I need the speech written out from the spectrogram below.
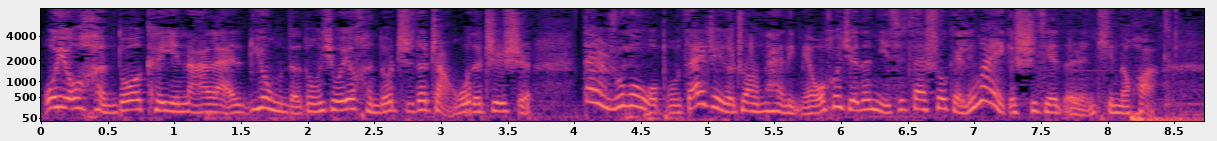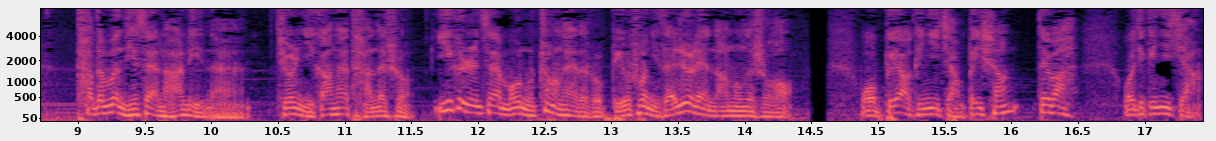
我有很多可以拿来用的东西，我有很多值得掌握的知识。但是如果我不在这个状态里面，我会觉得你是在说给另外一个世界的人听的话。他的问题在哪里呢？就是你刚才谈的时候，一个人在某种状态的时候，比如说你在热恋当中的时候，我不要给你讲悲伤，对吧？我就给你讲，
